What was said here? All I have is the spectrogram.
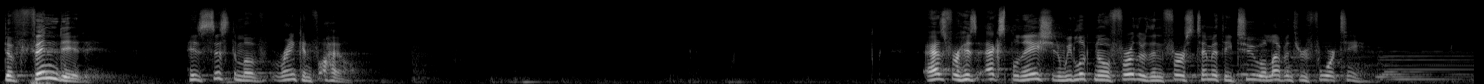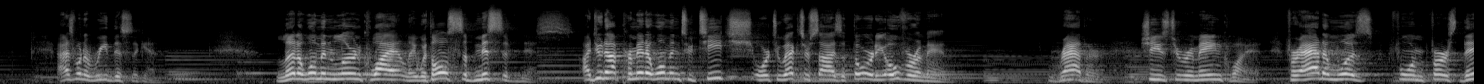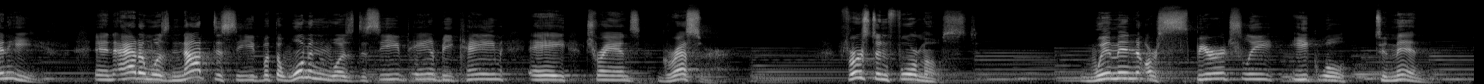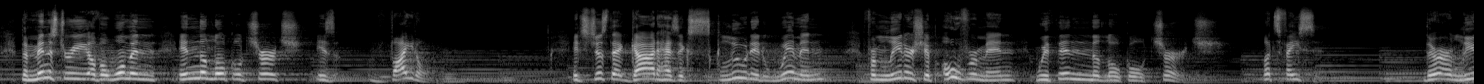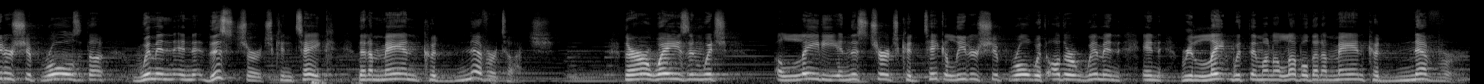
defended his system of rank and file. As for his explanation, we look no further than 1 Timothy 2 11 through 14. I just want to read this again. Let a woman learn quietly with all submissiveness. I do not permit a woman to teach or to exercise authority over a man. Rather, she is to remain quiet. For Adam was formed first, then Eve. And Adam was not deceived, but the woman was deceived and became a transgressor. First and foremost, women are spiritually equal to men. The ministry of a woman in the local church is vital. It's just that God has excluded women from leadership over men within the local church. Let's face it, there are leadership roles that the women in this church can take that a man could never touch. There are ways in which a lady in this church could take a leadership role with other women and relate with them on a level that a man could never.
